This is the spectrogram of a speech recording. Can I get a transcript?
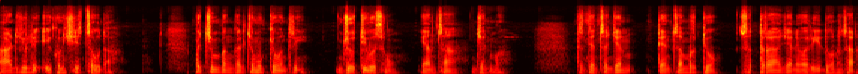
आठ जुलै एकोणीसशे चौदा. पश्चिम बंगालचे मुख्यमंत्री ज्योती बसू यांचा जन्म तर त्यांचा जन्म त्यांचा मृत्यू सतरा जानेवारी दोन हजार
